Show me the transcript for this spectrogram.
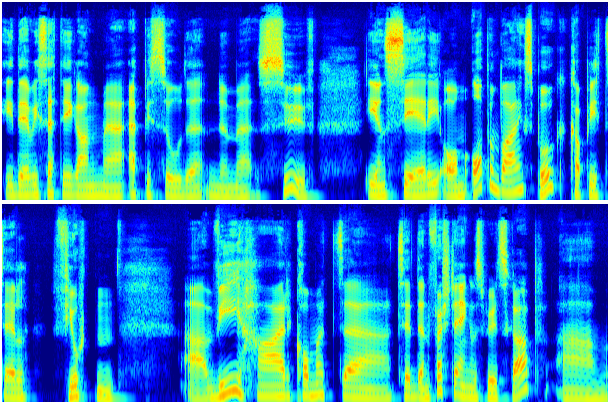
idet vi setter i gang med episode nummer syv i en serie om åpenbaringsbok, kapittel 14. Uh, vi har kommet uh, til den første engelske budskap. Uh,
